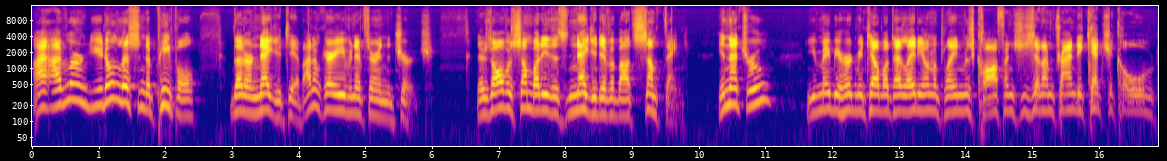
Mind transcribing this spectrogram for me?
I, I've learned you don't listen to people that are negative. I don't care even if they're in the church. There's always somebody that's negative about something. Isn't that true? You maybe heard me tell about that lady on the plane was coughing. She said, I'm trying to catch a cold.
